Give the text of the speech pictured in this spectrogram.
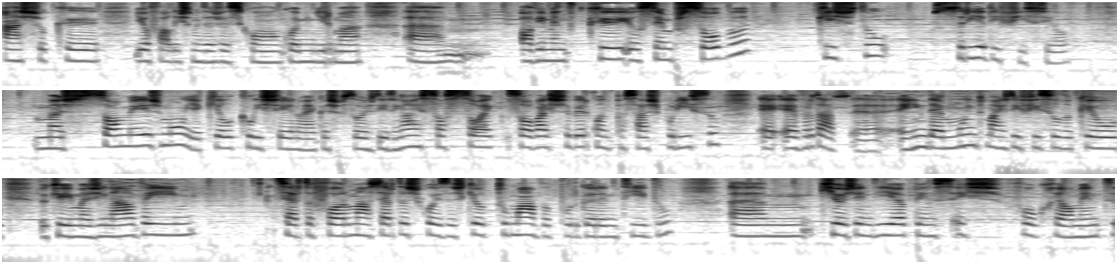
acho que, e eu falo isto muitas vezes com, com a minha irmã, um, obviamente que eu sempre soube que isto seria difícil. Mas só mesmo, e aquele clichê, não é? Que as pessoas dizem, ah, só, só, é, só vais saber quando passares por isso, é, é verdade. É, ainda é muito mais difícil do que eu, do que eu imaginava e de certa forma, há certas coisas que eu tomava por garantido um, que hoje em dia penso, fogo, realmente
